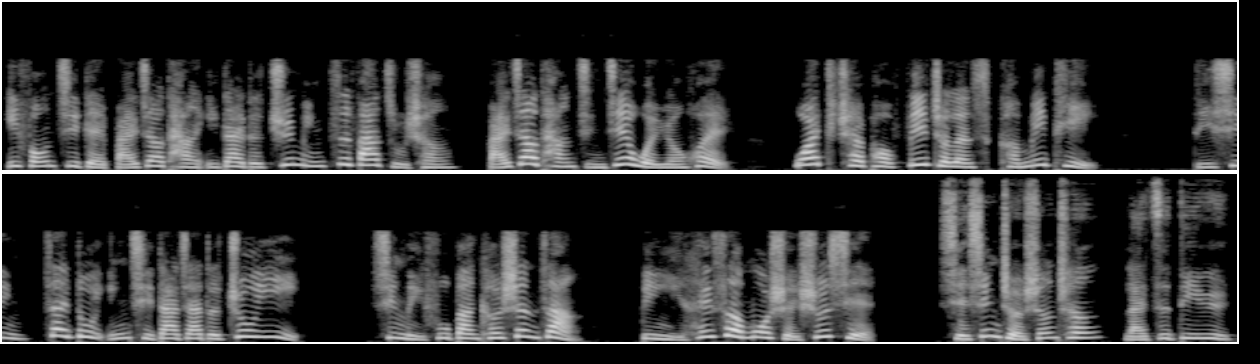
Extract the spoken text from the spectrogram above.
一封寄给白教堂一带的居民自发组成白教堂警戒委员会 （Whitechapel Vigilance Committee） 的信再度引起大家的注意。信里附半颗肾脏，并以黑色墨水书写。写信者声称来自地狱，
